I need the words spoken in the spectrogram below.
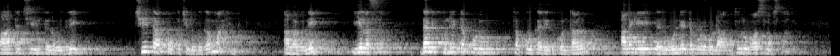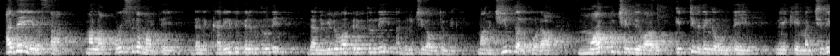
పాత జీవితాన్ని వదిలి చీతాకోక చిలుకగా మారింది. అలాగనే ఈలస. దాన్ని కొనేటప్పుడు తక్కువ ఖరీదు కొంటారు అలాగే దాన్ని వండేటప్పుడు కూడా దుర్వాసన వస్తారు అదే ఇలస మళ్ళా పులుసుగా మారితే దాని ఖరీదు పెరుగుతుంది దాని విలువ పెరుగుతుంది అది రుచిగా ఉంటుంది. మన జీవితాలు కూడా మార్పు చెందేవారు ఎట్టి విధంగా ఉంటే నీకే మంచిది.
